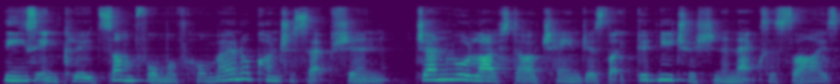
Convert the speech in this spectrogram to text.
These include some form of hormonal contraception, general lifestyle changes like good nutrition and exercise,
